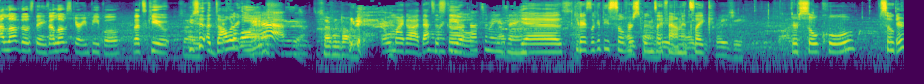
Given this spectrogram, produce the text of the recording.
I love those things. I love scaring people. That's cute. You said a dollar the whole each? Yeah. seven dollars. Oh my god, that's Oh a my steal. God, that's amazing. yes, You guys look at these silver spoons I found. It's like crazy. they're so cool. So They're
